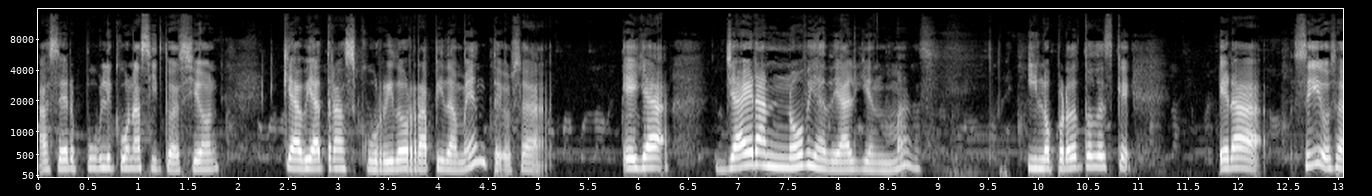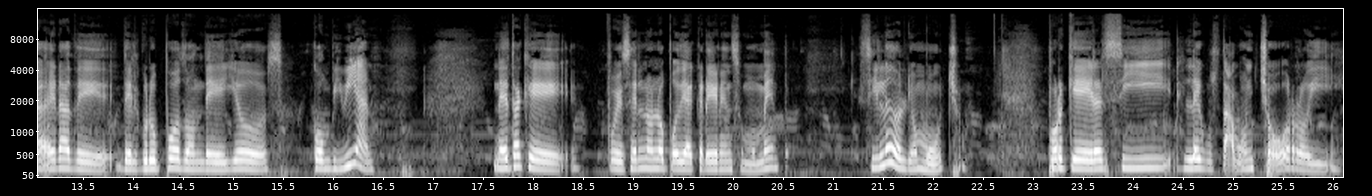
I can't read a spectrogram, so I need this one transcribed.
hacer público una situación que había transcurrido rápidamente. O sea, ella ya era novia de alguien más. Y lo peor de todo es que era, sí, o sea, era de, del grupo donde ellos convivían. Neta que, pues él no lo podía creer en su momento. Sí le dolió mucho porque él sí le gustaba un chorro y,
